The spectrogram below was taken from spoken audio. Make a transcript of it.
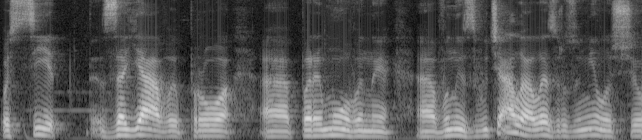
ось ці заяви про перемовини е, вони звучали, але зрозуміло, що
